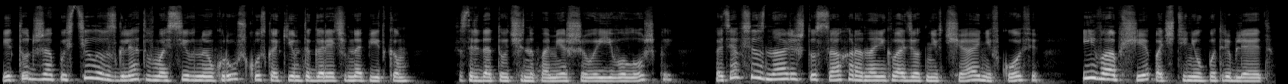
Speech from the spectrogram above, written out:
и тут же опустила взгляд в массивную кружку с каким-то горячим напитком, сосредоточенно помешивая его ложкой, хотя все знали, что сахар она не кладет ни в чай, ни в кофе, и вообще почти не употребляет.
